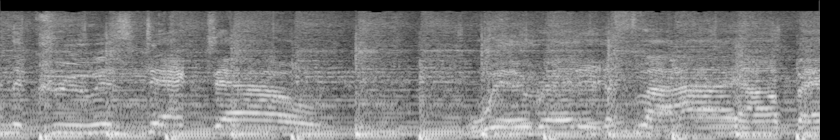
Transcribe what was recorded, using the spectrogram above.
and the crew is decked out. We're ready to fly up and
